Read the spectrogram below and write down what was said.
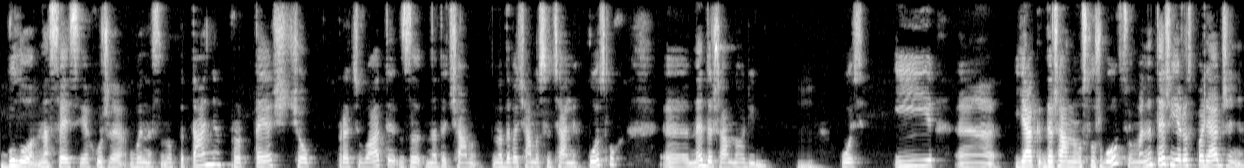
було на сесіях уже винесено питання про те, щоб працювати з надавачами, надавачами соціальних послуг е, недержавного рівня. Mm. Ось. І е, як державному службовцю, у мене теж є розпорядження,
